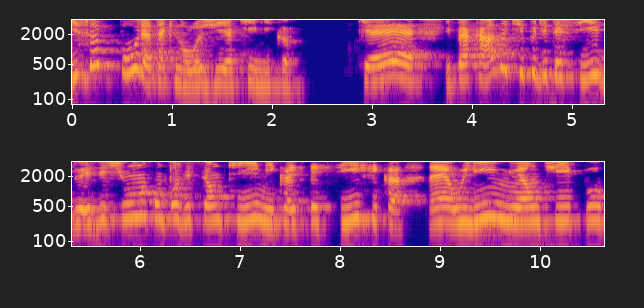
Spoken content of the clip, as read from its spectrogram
e isso é pura tecnologia química, que é e para cada tipo de tecido existe uma composição química específica, né? O linho é um tipo,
